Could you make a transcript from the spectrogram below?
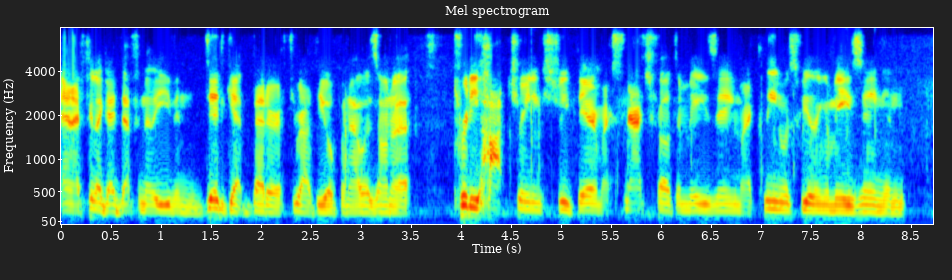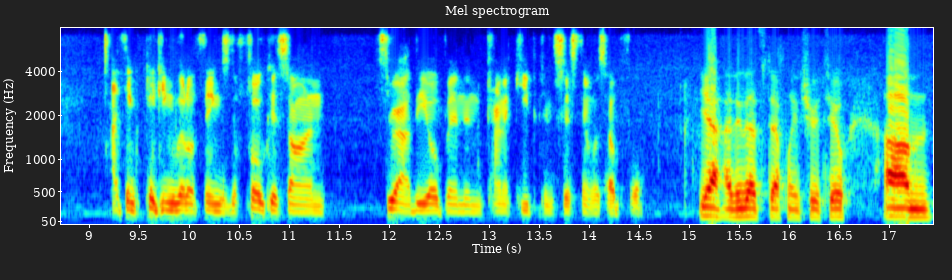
and I feel like I definitely even did get better throughout the open. I was on a pretty hot training streak there. My snatch felt amazing. My clean was feeling amazing, and I think picking little things to focus on throughout the open and kind of keep consistent was helpful. Yeah, I think that's definitely true too. Um,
